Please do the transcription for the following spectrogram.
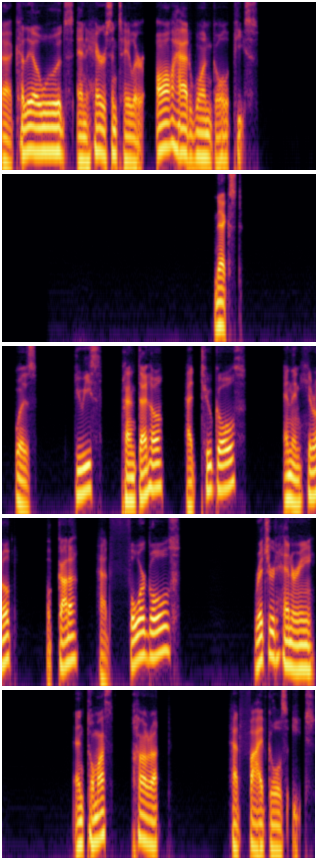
uh, Khalil Woods, and Harrison Taylor all had one goal apiece. Next was Luis Plantejo had two goals, and then Hiro Okada had four goals. Richard Henry and Tomas Parra had five goals each.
